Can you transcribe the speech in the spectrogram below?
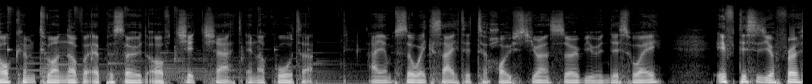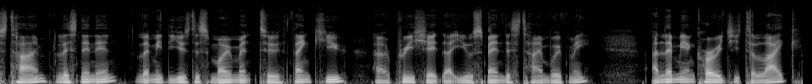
welcome to another episode of Chit Chat in a Quarter. I am so excited to host you and serve you in this way. If this is your first time listening in, let me use this moment to thank you. I appreciate that you spend this time with me. And let me encourage you to like,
